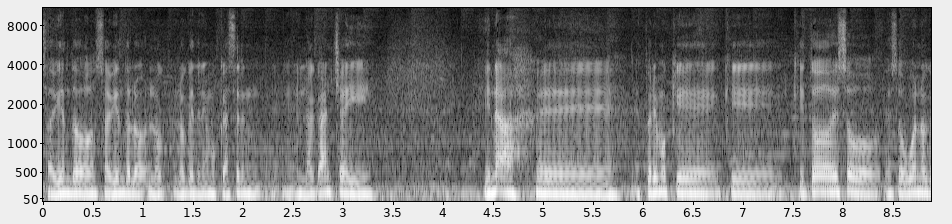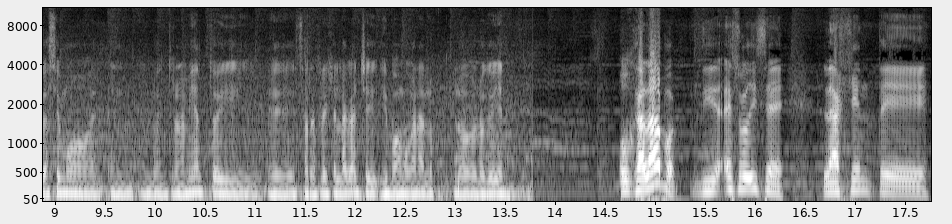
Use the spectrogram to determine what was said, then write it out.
sabiendo, sabiendo lo, que tenemos que hacer en, la cancha y, y nada, eh, esperemos que, todo eso, eso bueno que hacemos en, los entrenamientos y eh, se refleje en la cancha y, y podamos ganar lo, que viene. Ojalá, pues, eso dice la gente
